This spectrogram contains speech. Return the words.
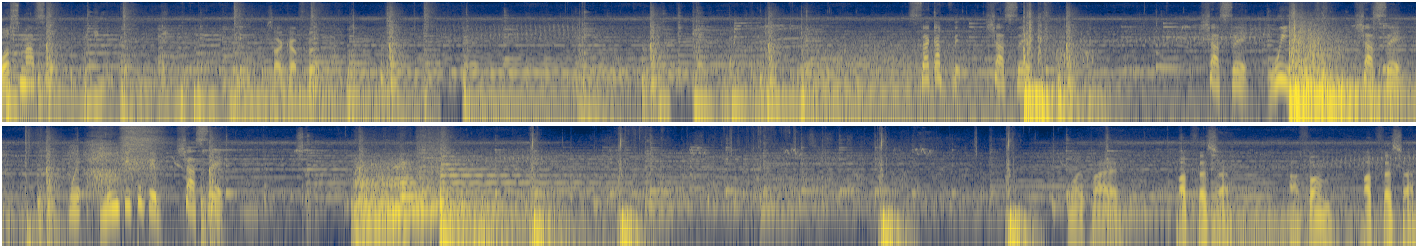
Bos masi. Sa ka fet? Sa ka fe? Chase. Chase. Oui. Chase. Mwen moun ki koupe chase. Mwen pa e. Pap fe sa. A fom. Pap fe sa.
